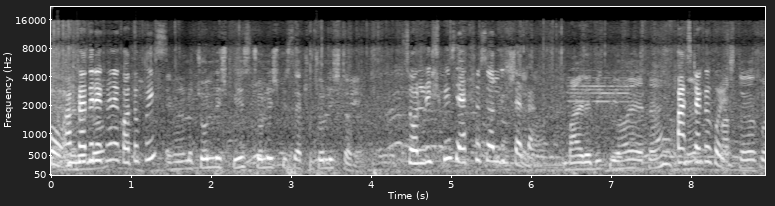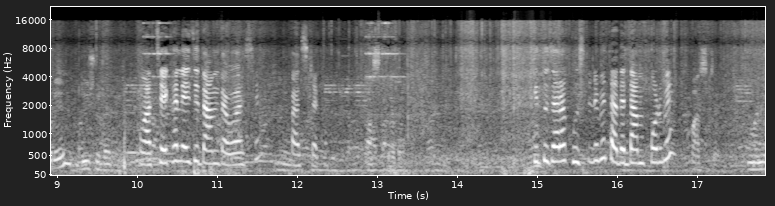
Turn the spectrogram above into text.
ও আপনাদের এখানে কত পিস এখানে হলো চল্লিশ পিস চল্লিশ পিস একশো চল্লিশ টাকা। চল্লিশ পিস একশো চল্লিশ টাকা। বাইরে বিক্রি হয় এটা পাঁচ টাকা করে? পাঁচ টাকা করে দুইশো টাকা। ও আচ্ছা এখানে এই যে দাম দেওয়া আছে পাঁচ টাকা। পাঁচ টাকা কিন্তু যারা খুচরো নেবে তাদের দাম পড়বে? পাঁচ টাকা। মানে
